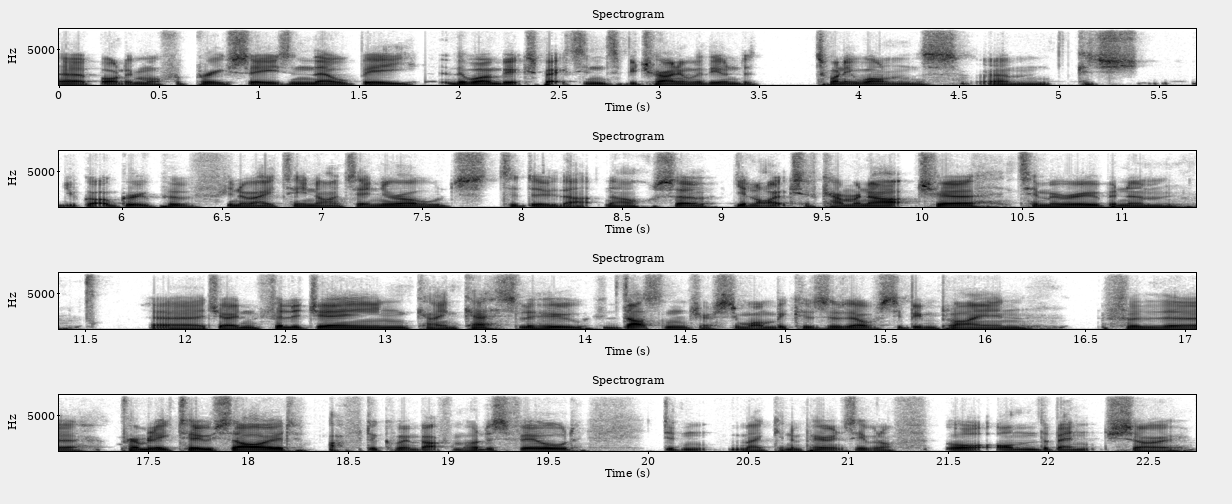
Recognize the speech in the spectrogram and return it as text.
uh, Bodymoor for pre-season, they'll be they won't be expecting to be training with the under 21s because um, you've got a group of you know 18 19 year olds to do that now so your likes of cameron archer Tim Iroegbunam uh, Jaden Philogene, Kaine Kesler, who that's an interesting one because he's obviously been playing for the Premier League Two side after coming back from Huddersfield. Didn't make an appearance even off or on the bench, sorry,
